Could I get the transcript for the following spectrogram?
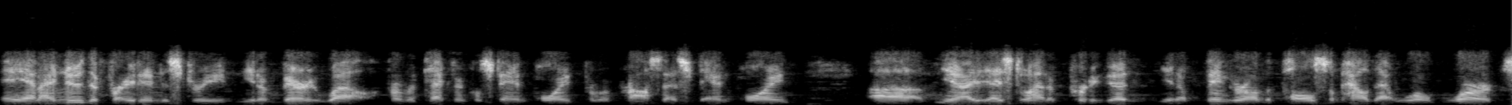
And I knew the freight industry, you know, very well from a technical standpoint, from a process standpoint. Uh, you know, I, I still had a pretty good, you know, finger on the pulse of how that world works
